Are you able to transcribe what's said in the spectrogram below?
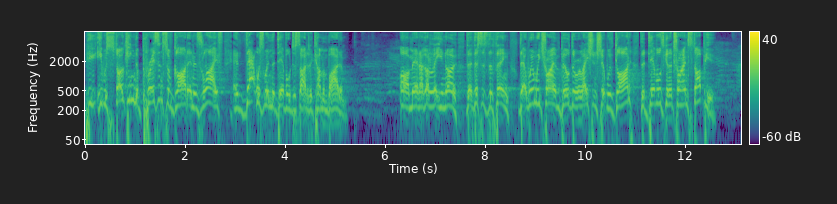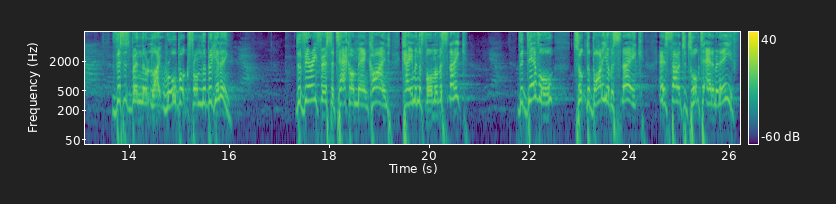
He, he was stoking the presence of God in his life, and that was when the devil decided to come and bite him. Oh man, I gotta let you know that this is the thing that when we try and build the relationship with God, the devil's gonna try and stop you. This has been the like rule book from the beginning. The very first attack on mankind came in the form of a snake. The devil took the body of a snake and started to talk to Adam and Eve.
